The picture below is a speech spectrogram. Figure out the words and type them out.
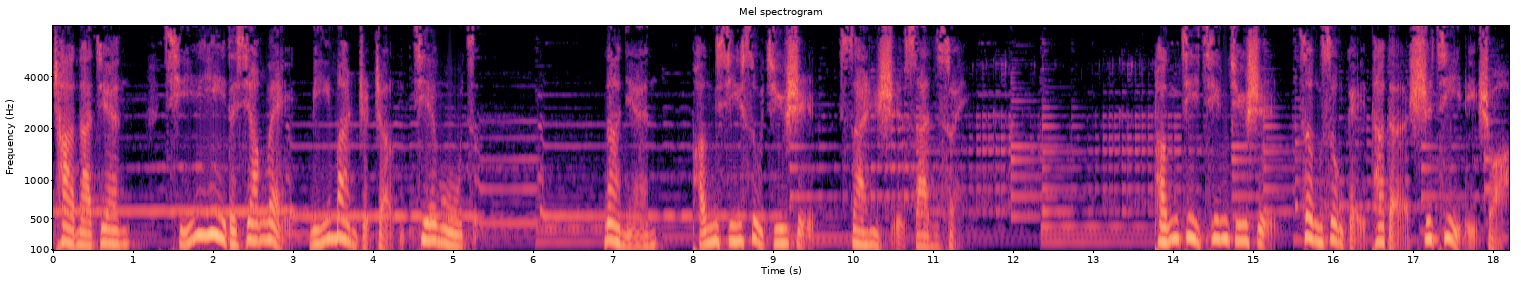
刹那间，奇异的香味弥漫着整间屋子。那年，彭希素居士三十三岁。彭季清居士赠送给他的诗记里说：“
